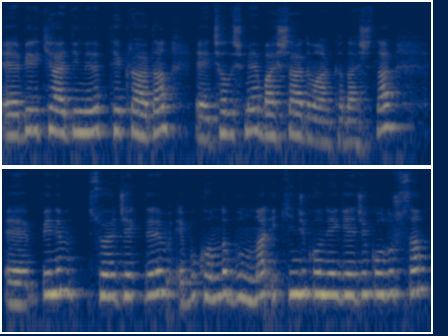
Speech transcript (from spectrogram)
Ee, bir iki ay dinlenip tekrardan e, çalışmaya başlardım arkadaşlar. Ee, Benim söyleyeceklerim e, bu konuda bunlar. İkinci konuya gelecek olursam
